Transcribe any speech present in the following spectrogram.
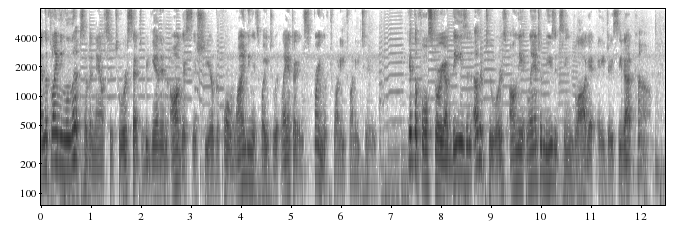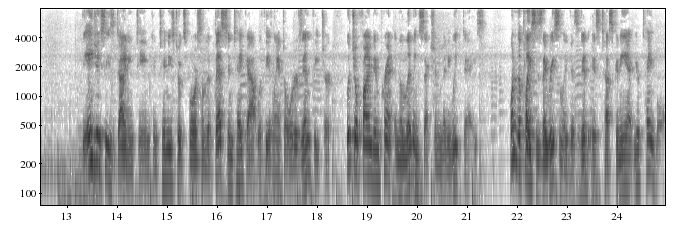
And the Flaming Lips have announced a tour set to begin in August this year before winding its way to Atlanta in spring of 2022. Get the full story on these and other tours on the Atlanta Music Scene blog at ajc.com. The AJC's dining team continues to explore some of the best in takeout with the Atlanta Orders In feature, which you'll find in print in the living section many weekdays. One of the places they recently visited is Tuscany at Your Table.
